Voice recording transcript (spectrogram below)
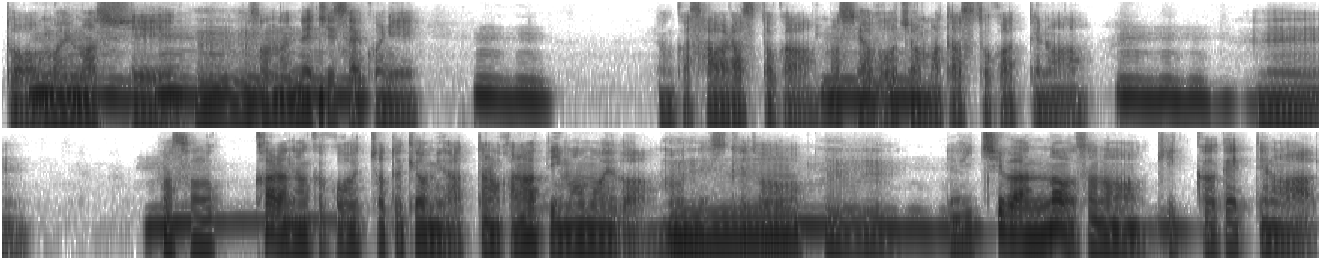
とは思いますし、うんそんなね、小さい子になんか触らすとか、ましてや包丁を待たすとかっていうのは、うんうんうん。うんまあそっからなんかこうちょっと興味があったのかなって今思えば思うんですけど、うんうんで一番のそのきっかけっていうのは、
